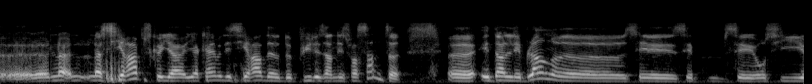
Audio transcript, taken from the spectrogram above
euh, la, Syrah, parce qu'il y, a quand même des Syrahs depuis les années 60. Euh, et dans les blancs, euh, c'est aussi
